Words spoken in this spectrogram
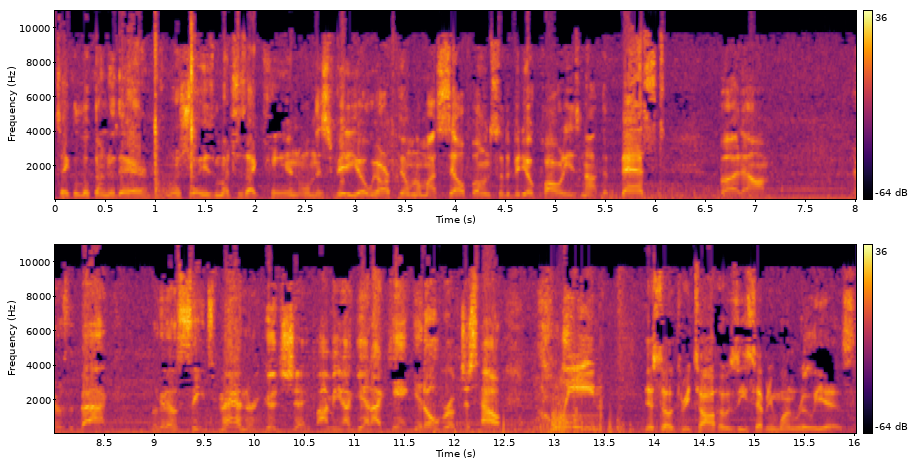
Take a look under there. I'm to show you as much as I can on this video. We are filming on my cell phone, so the video quality is not the best. But um, there's the back. Look at those seats. Man, they're in good shape. I mean, again, I can't get over of just how clean this 03 Tahoe Z71 really is.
